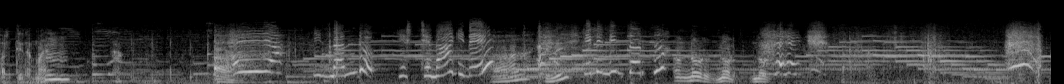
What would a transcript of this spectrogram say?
ಬರ್ತೀನಮ್ಮ. ಚೆನ್ನಾಗಿದೆ. ನೋಡು ನೋಡು ನೋಡು.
